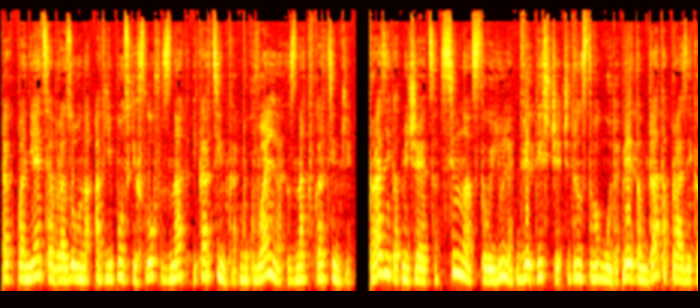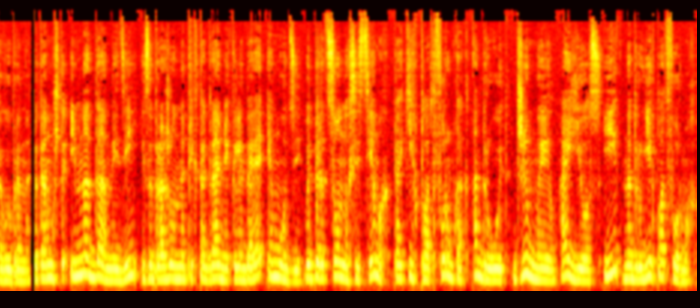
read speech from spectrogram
Так понятие образовано от японских слов «знак» и «картинка», буквально «знак в картинке». Праздник отмечается 17 июля 2014 года. При этом дата праздника выбрана, потому что именно данный день изображен на пиктограмме календаря эмодзи в операционных системах таких платформ, как Android, Gmail, iOS и на других платформах.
